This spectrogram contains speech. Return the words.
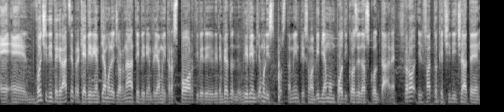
e, e, voi ci dite grazie perché vi riempiamo le giornate, vi riempiamo i trasporti, vi, riempiamo, vi, riempiamo, gli spostamenti, insomma vi diamo un po' di cose da ascoltare. Però il fatto che ci diciate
